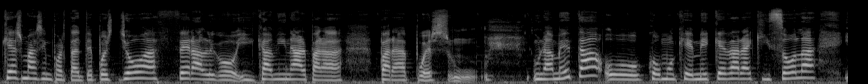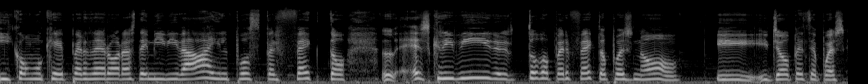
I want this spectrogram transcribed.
qué es más importante? Pues yo hacer algo y caminar para, para pues una meta o como que me quedar aquí sola y como que perder horas de mi vida, el post perfecto, escribir todo perfecto, pues no. Y, y, yo pensé, pues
